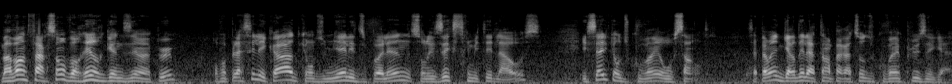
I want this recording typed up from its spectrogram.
Mais avant de faire ça, on va réorganiser un peu. On va placer les cadres qui ont du miel et du pollen sur les extrémités de la hausse et celles qui ont du couvain au centre. Ça permet de garder la température du couvain plus égale.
